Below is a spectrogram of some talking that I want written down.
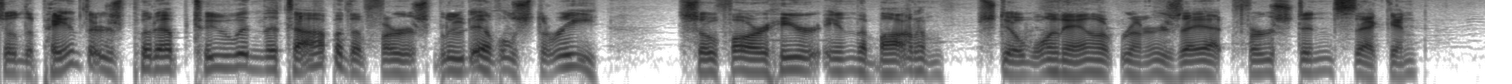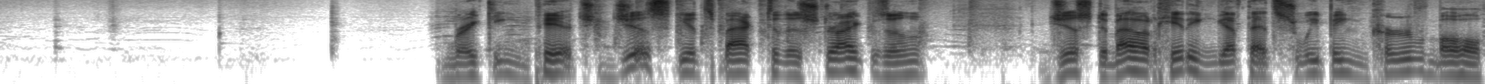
So the Panthers put up two in the top of the first, Blue Devils three so far here in the bottom. Still one out, runners at first and second. Breaking pitch just gets back to the strike zone. Just about hitting, got that sweeping curveball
